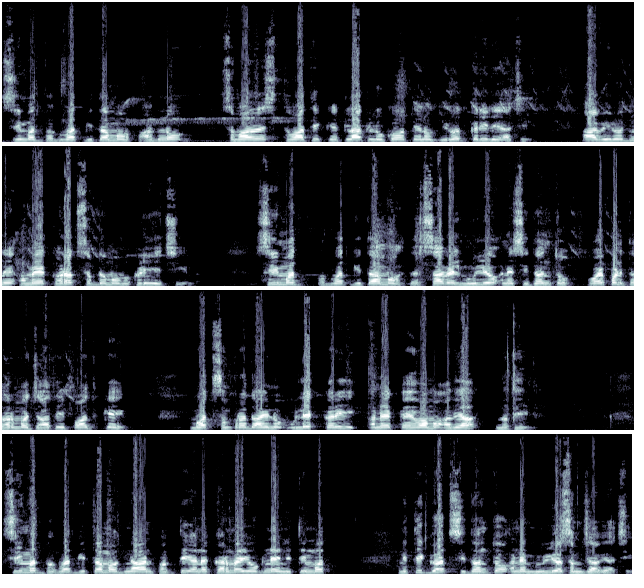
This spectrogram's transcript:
શ્રીમદ ભગવદ્ ગીતામાં ભાગનો સમાવેશ થવાથી કેટલાક લોકો તેનો વિરોધ કરી રહ્યા છે. આ વિરોધને અમે કડક શબ્દોમાં વખડીએ છીએ. શ્રીમદ ભગવદ્ ગીતામાં દર્શાવેલ મૂલ્યો અને સિદ્ધાંતો કોઈ પણ ધર્મ, જાતિ, પંથ કે મત સંપ્રદાયનો ઉલ્લેખ કરી અને કહેવામાં આવ્યા નથી. શ્રીમદ ભગવદ્ ગીતામાં જ્ઞાન, ભક્તિ અને કર્મયોગને નીતિમત, નીતિગત સિદ્ધાંતો અને મૂલ્યો સમજાવ્યા છે,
